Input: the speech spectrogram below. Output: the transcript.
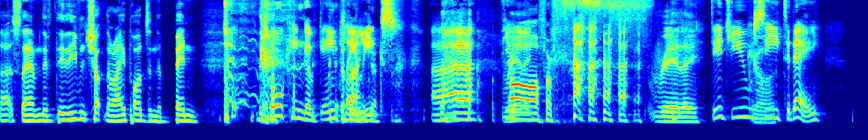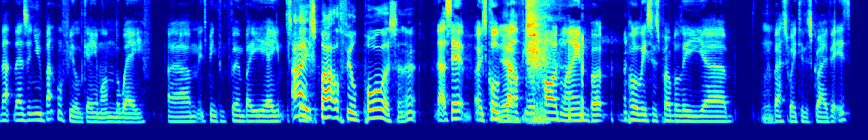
that's them. They've, they've even chucked their iPods in the bin. Talking of gameplay leaks, uh, Really? Oh, for f- Really? did you God. see today that there's a new Battlefield game on the way? Um, it's been confirmed by EA. It's aye, called- it's Battlefield Polis, isn't it? that's it. It's called Yeah. Battlefield Hardline, but police is probably uh, the Mm. best way to describe it. It's,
